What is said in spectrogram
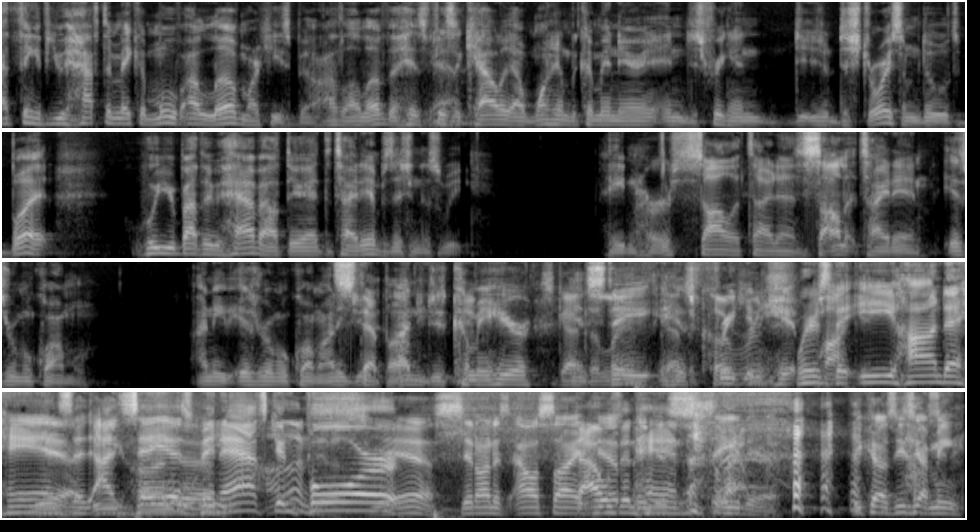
I think if you have to make a move, I love Marquise Bell. I, I love the, his physicality. I want him to come in there and, and just freaking destroy some dudes. But who you about to have out there at the tight end position this week? Hayden Hurst, Solid tight end. solid tight end. Israel Mukuamu. I need Israel Mukuamu. I need Step you. up. I need you to come in here and the stay length, in his freaking coverage. hip Where's pocket. the E Honda hands Yeah, that E Isaiah has Honda. been asking Honda. for? Yeah, sit on his outside Thousand hip and hands. just stay there. Because he's, I mean,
